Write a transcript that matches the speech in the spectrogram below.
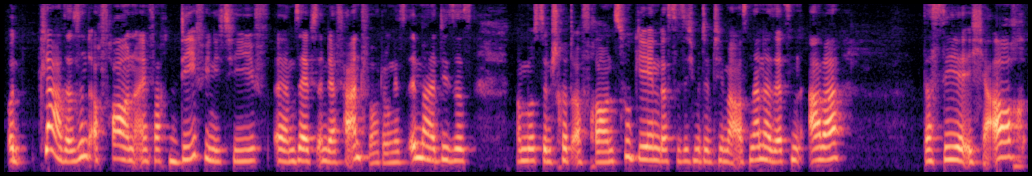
Und klar, da sind auch Frauen einfach definitiv ähm, selbst in der Verantwortung. Es ist immer dieses, man muss den Schritt auf Frauen zugehen, dass sie sich mit dem Thema auseinandersetzen. Aber das sehe ich ja auch.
